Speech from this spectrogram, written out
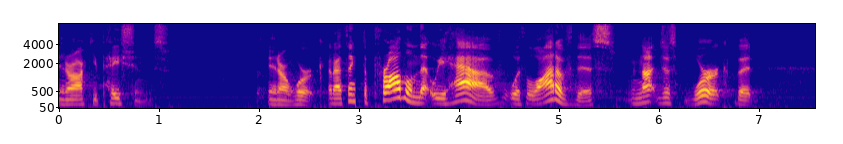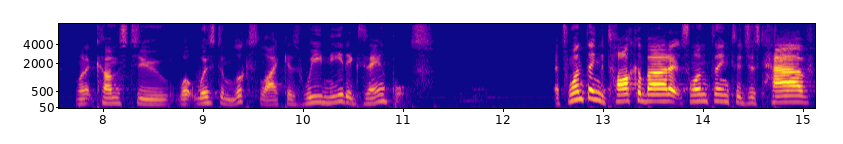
in our occupations, in our work. And I think the problem that we have with a lot of this, not just work, but when it comes to what wisdom looks like is we need examples. It's one thing to talk about it, it's one thing to just have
